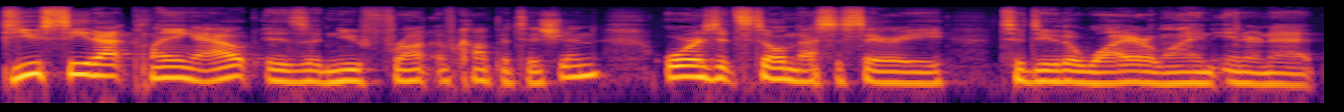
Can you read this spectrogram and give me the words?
Do you see that playing out as a new front of competition, or is it still necessary to do the wireline internet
